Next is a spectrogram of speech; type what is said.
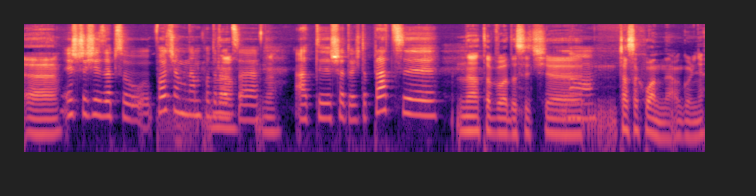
E, Jeszcze się zepsuł pociąg nam po drodze, no, no. a ty szedłeś do pracy. No, to było dosyć e, No. czasochłonne ogólnie.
